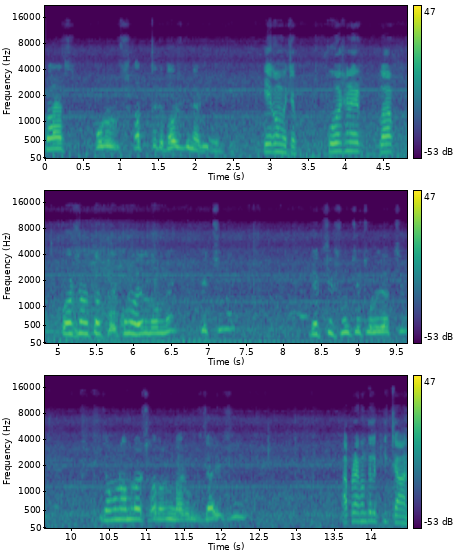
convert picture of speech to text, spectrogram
প্রায় পনেরো সাত থেকে দশ দিন আগে হয়েছে। এরকম হয়েছে? প্রশাসনের বা তরফ থেকে কোনো হেলদোল নেই কিচ্ছু নেই। দেখছি শুনছে চলে যাচ্ছে। যেমন আমরা সাধারণ নাগরিক যাই আপনারা এখন তাহলে কি চান?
